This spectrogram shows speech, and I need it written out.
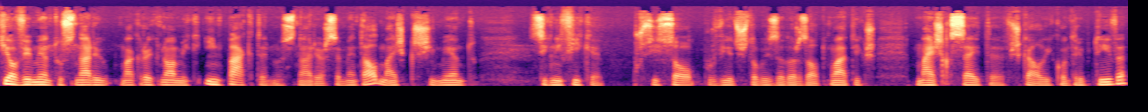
que, obviamente, o cenário macroeconómico impacta no cenário orçamental, mais crescimento significa por si só, por via de estabilizadores automáticos, mais receita fiscal e contributiva.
